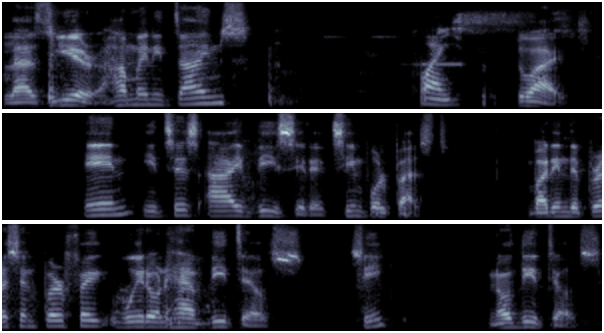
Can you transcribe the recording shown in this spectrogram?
Last year. How many times? twice. Twice. And it says I visited, simple past. But in the present perfect, we don't have details. See? No details.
